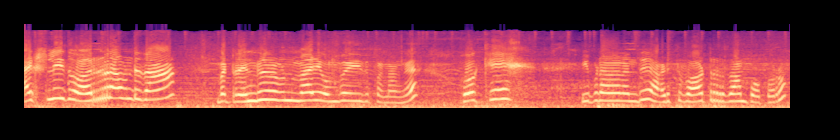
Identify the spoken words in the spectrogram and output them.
ஆக்சுவலி இது ஒரு ரவுண்டு தான் பட் ரெண்டு ரவுண்ட் மாதிரி ரொம்ப இது பண்ணாங்க. ஓகே இப்போ நாங்கள் வந்து அடுத்து வாட்டர் தான் போகிறோம்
